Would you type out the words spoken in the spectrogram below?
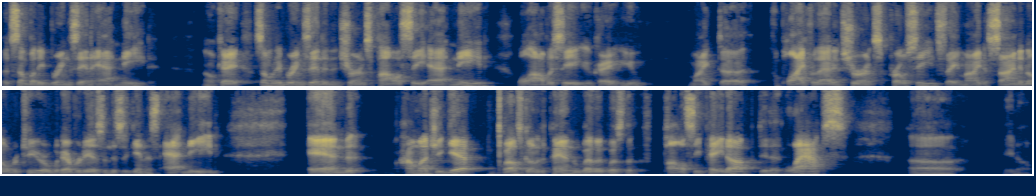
that somebody brings in at need. Okay. Somebody brings in an insurance policy at need. Well, obviously, okay, you might uh, apply for that insurance proceeds. They might assign it over to you or whatever it is. And this, again, is at need. And how much you get? Well, it's going to depend whether it was the policy paid up, did it lapse? Uh, you know,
